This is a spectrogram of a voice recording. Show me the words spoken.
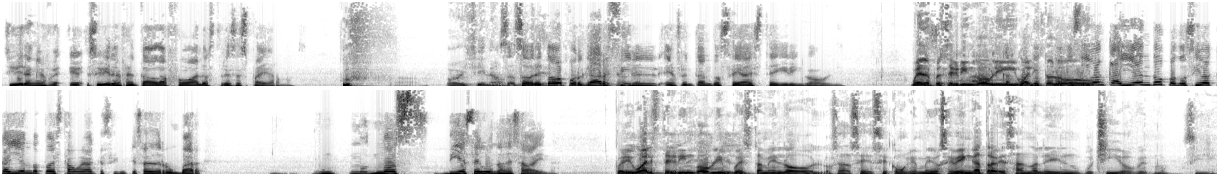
se hubieran eh, se hubiera enfrentado Dafoe a los tres Spider-Man. Hoy sí, ¿no? So- sobre Sí. todo por Garfield enfrentándose a este Green Goblin. Bueno, pues ese Green Goblin Cuando- igualito cuando, lo... se iban cayendo, cuando se iba cayendo toda esta weá que se empieza a derrumbar, un- unos 10 segundos de esa vaina. Pero igual este Green Goblin pues también lo, lo- o sea, se, se como que medio se venga atravesándole un cuchillo, pues, ¿no? Sí.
